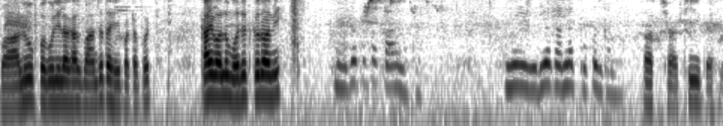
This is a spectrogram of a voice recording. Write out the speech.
बालू पगोलीला घास बांधत आहे पटापट. काय बालू मदत करू आम्ही? मोजत आता काय नको मी व्हिडिओ करण्यात फोकस घालणार. अच्छा ठीक आहे.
